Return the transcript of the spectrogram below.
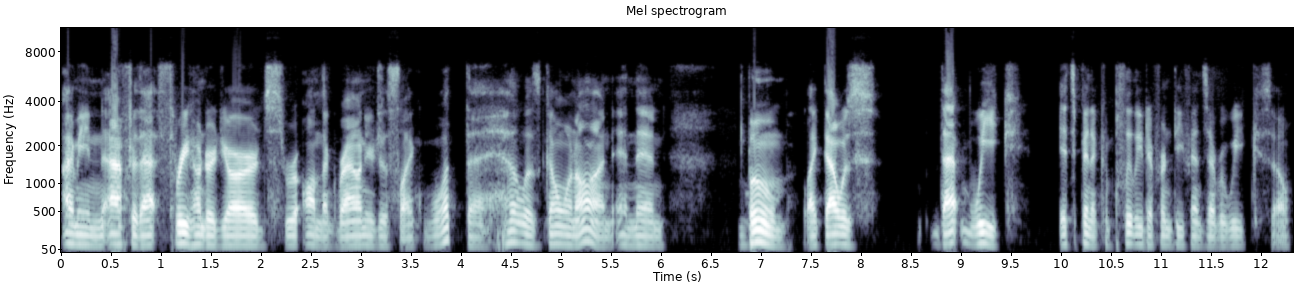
I mean, after that 300 yards on the ground, you're just like, what the hell is going on? And then, boom, like that was that week. It's been a completely different defense every week. So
